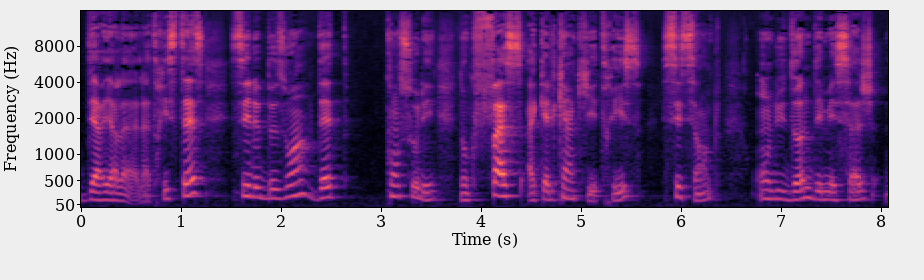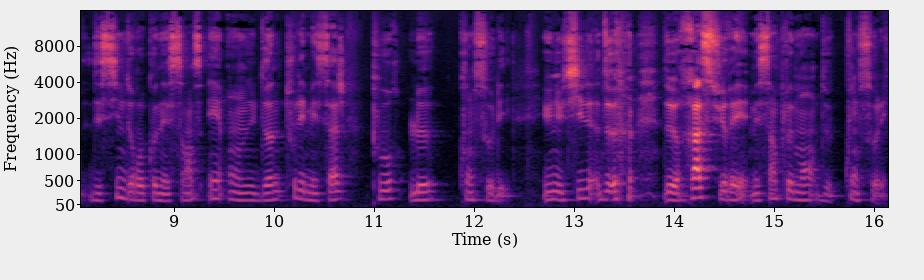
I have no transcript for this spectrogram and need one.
derrière la tristesse, c'est le besoin d'être consoler. Donc face à quelqu'un qui est triste, c'est simple, on lui donne des messages, des signes de reconnaissance et on lui donne tous les messages pour le consoler. Inutile de, de rassurer, mais simplement de consoler.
